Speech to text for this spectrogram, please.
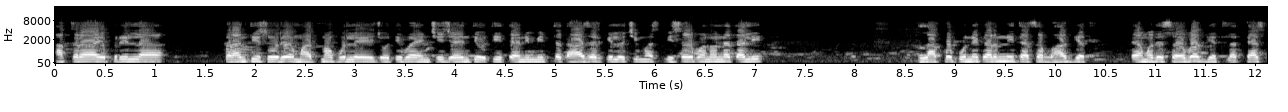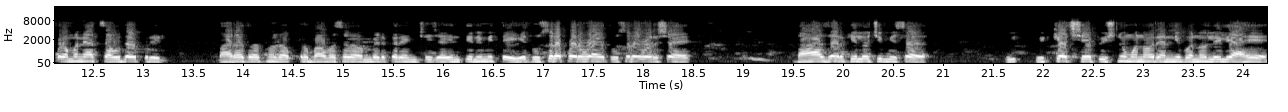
अकरा एप्रिलला क्रांती सूर्य महात्मा फुले ज्योतिबा यांची जयंती होती. त्यानिमित्त दहा हजार किलोची मस मिसळ बनवण्यात आली. लाखो पुणेकरांनी त्याचा भाग घेतला. त्यामध्ये सहभाग घेतला. त्याचप्रमाणे आज चौदा एप्रिल भारतरत्न डॉक्टर बाबासाहेब आंबेडकर यांची जयंती निमित्त हे दुसरं पर्व आहे दुसरं वर्ष आहे. दहा हजार किलोची मिसळ वि- विख्यात शेफ विष्णू मनोहर यांनी बनवलेली आहे.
